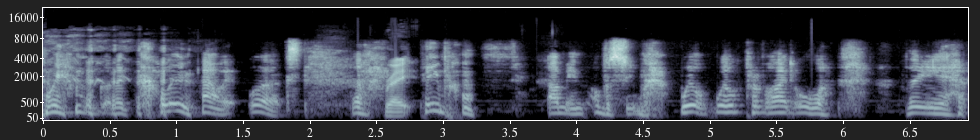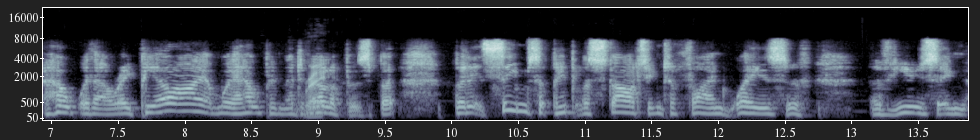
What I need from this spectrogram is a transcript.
we haven't got a clue how it works. Right. people, I mean, obviously, we'll we'll provide all the the help with our API and we're helping the developers. But but it seems that people are starting to find ways of of using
